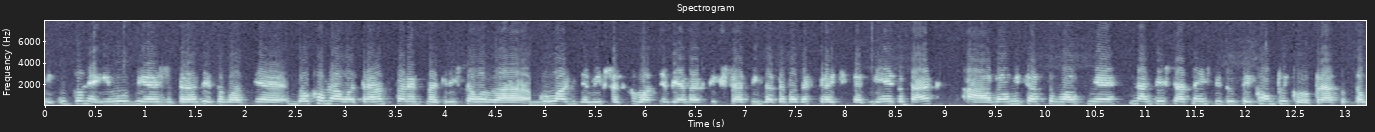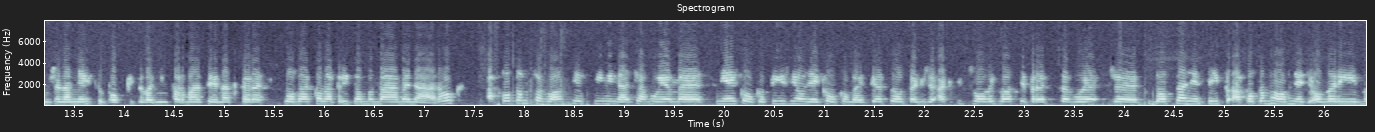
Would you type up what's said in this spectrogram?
si úplne ilúzie, že teraz je to vlastne dokonale transparentná kryštálová gula, kde my všetko vlastne vieme v tých štátnych databázach prečítať. Nie je to tak a veľmi často vlastne nám tie štátne inštitúcie komplikujú prácu v tom, že nám nechcú poskytovať informácie, na ktoré zo zákona pritom máme nárok a potom sa vlastne s nimi naťahujeme niekoľko týždňov, niekoľko mesiacov, takže ak si človek vlastne predstavuje, že dostane tip a potom ho hneď overí v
